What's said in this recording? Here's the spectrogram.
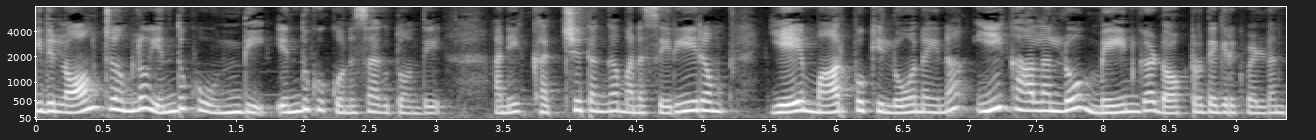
ఇది లాంగ్ టర్మ్లో ఎందుకు ఉంది? ఎందుకు కొనసాగుతోంది? అని ఖచ్చితంగా మన శరీరం ఏ మార్పుకి లోనైనా ఈ కాలంలో మెయిన్గా డాక్టర్ దగ్గరికి వెళ్ళడం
